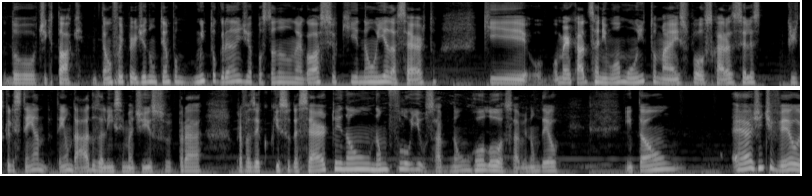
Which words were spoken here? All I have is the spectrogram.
do TikTok. Então foi perdido um tempo muito grande apostando num negócio que não ia dar certo, que o, o mercado se animou muito, mas pô, os caras eles acredito que eles tenham, tenham dados ali em cima disso para fazer com que isso dê certo e não não fluiu, sabe? Não rolou, sabe? Não deu. Então, é, a gente vê, eu,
